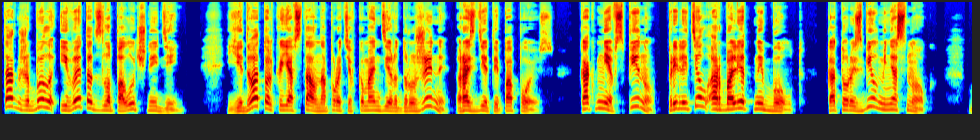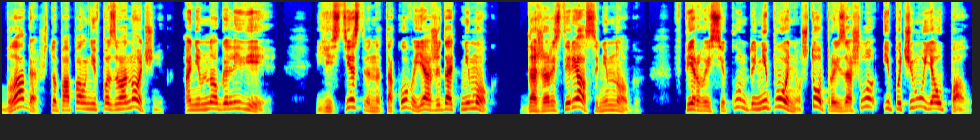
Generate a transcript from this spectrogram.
Так же было и в этот злополучный день. Едва только я встал напротив командира дружины, раздетый по пояс, как мне в спину прилетел арбалетный болт, который сбил меня с ног. Благо, что попал не в позвоночник, а немного левее. Естественно, такого я ожидать не мог. Даже растерялся немного. В первые секунды не понял, что произошло и почему я упал.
